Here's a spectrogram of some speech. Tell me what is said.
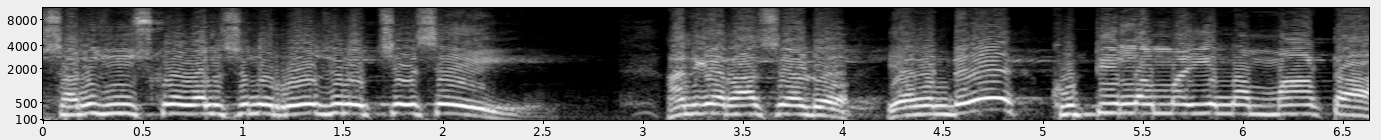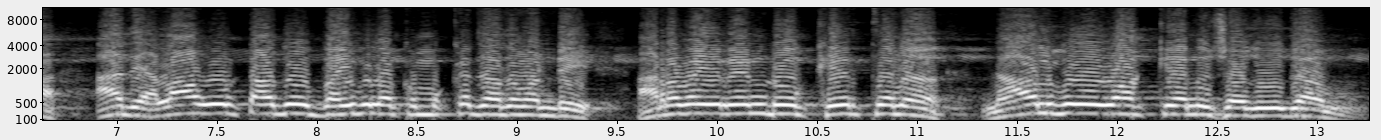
సరి చూసుకోవలసిన రోజులు వచ్చేసేయి. అందుకే రాశాడు ఏమంటే కుటీలమైన మాట అది ఎలా ఉంటుందో బైబిల్ ఒక ముక్క చదవండి. అరవై రెండో కీర్తన నాలుగో వాక్యాన్ని చదువుదాం.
